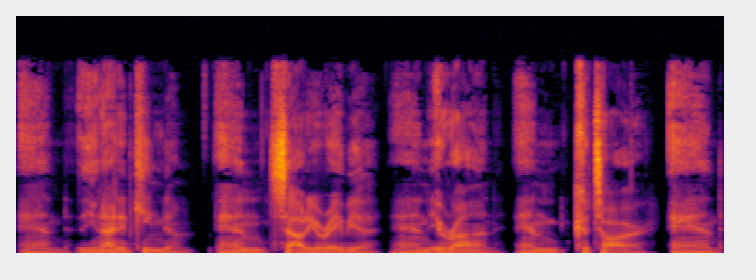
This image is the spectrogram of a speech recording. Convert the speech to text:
and the United Kingdom and Saudi Arabia and Iran and Qatar and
